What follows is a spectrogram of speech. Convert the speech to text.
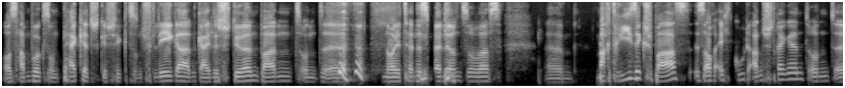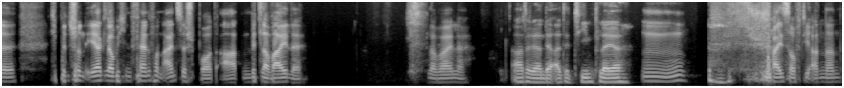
aus Hamburg so ein Package geschickt. So ein Schläger, ein geiles Stirnband und äh, neue Tennisbälle und sowas. Ähm, macht riesig Spaß, ist auch echt gut anstrengend und äh, ich bin schon eher, glaube ich, ein Fan von Einzelsportarten mittlerweile. Mittlerweile. Adrian, der alte Teamplayer. Mhm. Scheiß auf die anderen.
